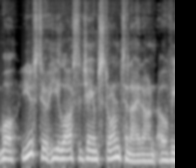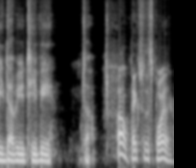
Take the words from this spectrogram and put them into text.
Well, used to he lost to James Storm tonight on OVW TV. So Oh, thanks for the spoiler.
